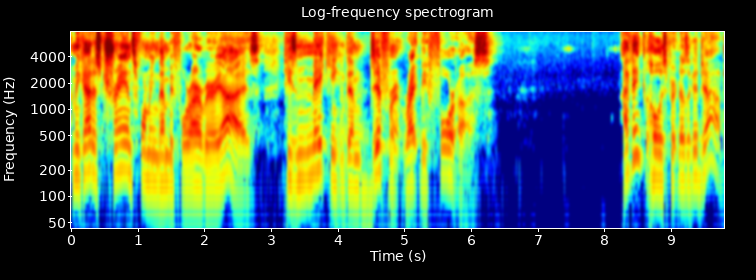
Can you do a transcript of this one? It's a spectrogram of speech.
I mean, God is transforming them before our very eyes. He's making them different right before us. I think the Holy Spirit does a good job.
